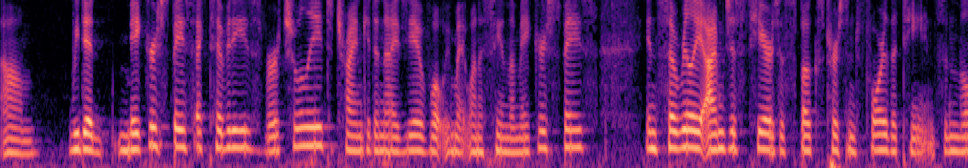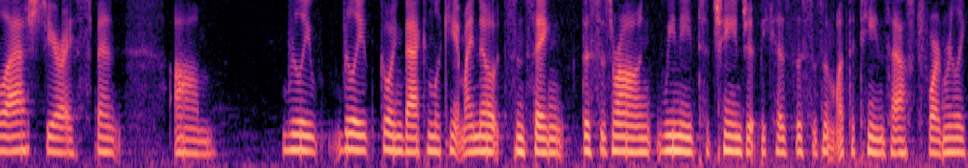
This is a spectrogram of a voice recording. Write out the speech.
Um, we did makerspace activities virtually to try and get an idea of what we might want to see in the makerspace. And so, really, I'm just here as a spokesperson for the teens. In the last year, I spent um, really, really going back and looking at my notes and saying, this is wrong. We need to change it because this isn't what the teens asked for, and really,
